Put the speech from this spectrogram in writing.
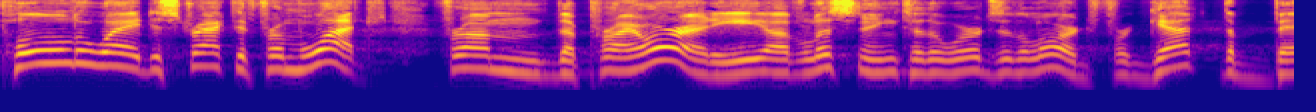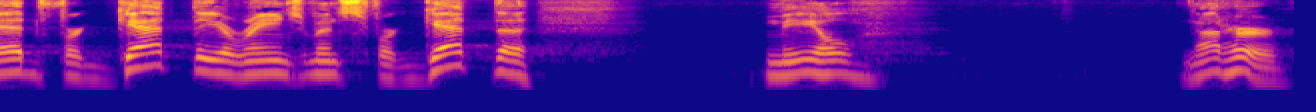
pulled away, distracted from what? From the priority of listening to the words of the Lord. Forget the bed, forget the arrangements, forget the meal. Not her.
